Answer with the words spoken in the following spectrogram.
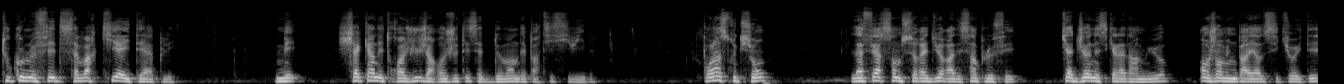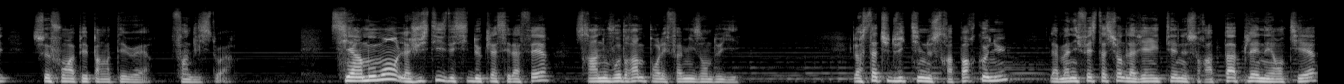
tout comme le fait de savoir qui a été appelé. Mais chacun des trois juges a rejeté cette demande des parties civiles. Pour l'instruction, l'affaire semble se réduire à des simples faits. Quatre jeunes escaladent un mur, enjambent une barrière de sécurité, se font happer par un TER. Fin de l'histoire. Si à un moment la justice décide de classer l'affaire, sera un nouveau drame pour les familles endeuillées. Leur statut de victime ne sera pas reconnu, la manifestation de la vérité ne sera pas pleine et entière,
